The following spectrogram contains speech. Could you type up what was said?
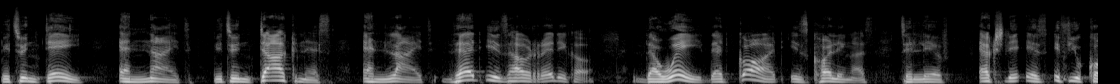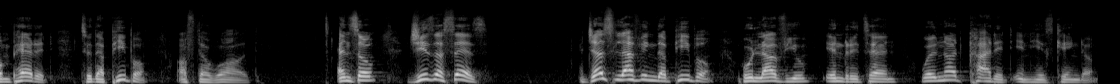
between day and night, between darkness and light. That is how radical the way that God is calling us to live actually is if you compare it to the people of the world. And so Jesus says, just loving the people who love you in return will not cut it in his kingdom.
